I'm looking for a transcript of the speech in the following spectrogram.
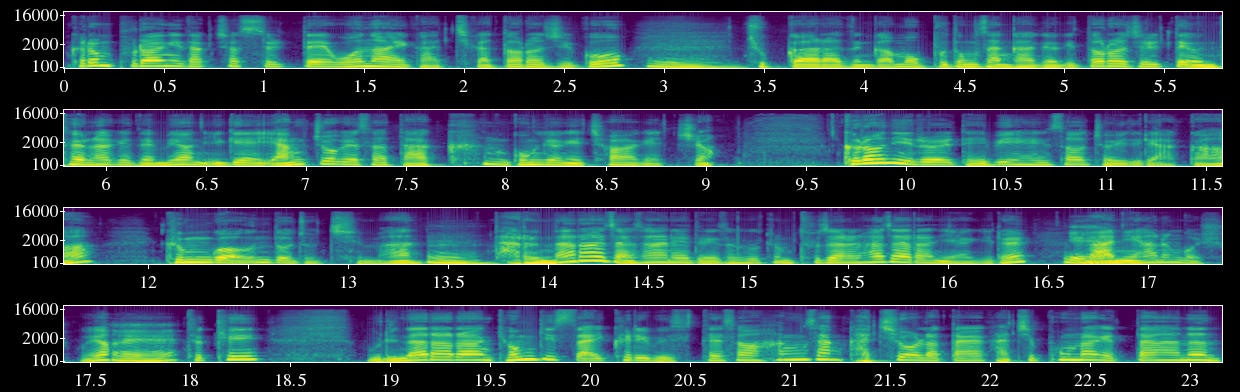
그런 불황이 닥쳤을 때 원화의 가치가 떨어지고 음. 주가라든가 뭐 부동산 가격이 떨어질 때 은퇴를 하게 되면 이게 양쪽에서 다 큰 공경에 처하겠죠. 그런 일을 대비해서 저희들이 아까 금과 은도 좋지만 음. 다른 나라 자산에 대해서도 좀 투자를 하자라는 이야기를 예. 많이 하는 것이고요. 예. 특히 우리나라랑 경기 사이클이 비슷해서 항상 같이 올랐다가 같이 폭락했다 하는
